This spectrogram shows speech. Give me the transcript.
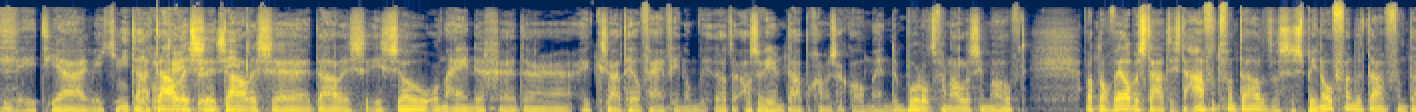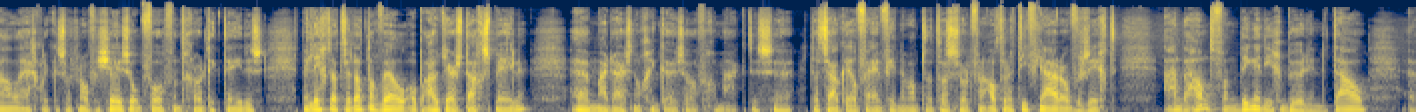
wie weet, ja, weet je. Niet ta- taal concreet, is, taal is, taal is, is zo oneindig. daar, ik zou het heel fijn vinden om, dat als er weer een taalprogramma zou komen. En er borrelt van alles in mijn hoofd. Wat nog wel bestaat is de Avond van Taal. Dat was de spin-off van de Tafel van Taal. Eigenlijk een soort van officieuze opvolger van het Groot Dicté. Dus wellicht dat we dat nog wel op Oudjaarsdag spelen. Eh, maar daar is nog geen keuze over gemaakt. Dus eh, dat zou ik heel fijn vinden. Want dat was een soort van alternatief jaaroverzicht. Aan de hand van dingen die gebeurden in de taal. Eh,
